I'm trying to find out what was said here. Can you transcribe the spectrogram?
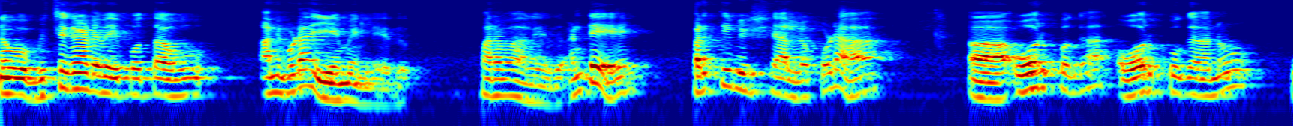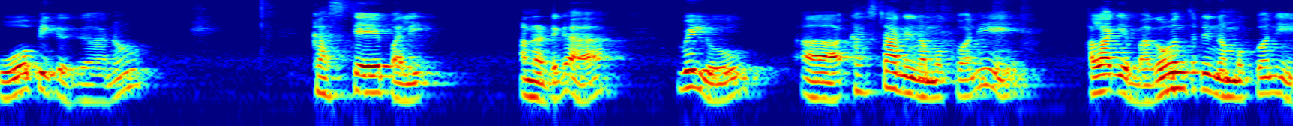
నువ్వు బిచ్చగాడవైపోతావు అని కూడా ఏమీ లేదు. పర్వాలేదు. అంటే ప్రతి విషయాల్లో కూడా ఓర్పుగా ఓర్పుగాను ఓపికగాను కష్టే పలి అన్నట్టుగా వీళ్ళు కష్టాన్ని నమ్ముకొని అలాగే భగవంతుని నమ్ముకొని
